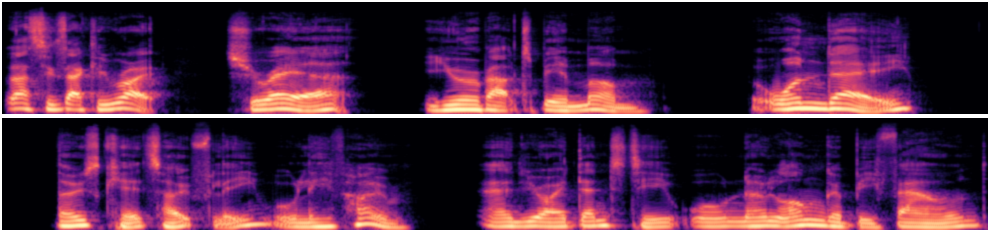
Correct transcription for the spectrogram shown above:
That's exactly right. Sharaya, you're about to be a mum. But one day, those kids hopefully will leave home and your identity will no longer be found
